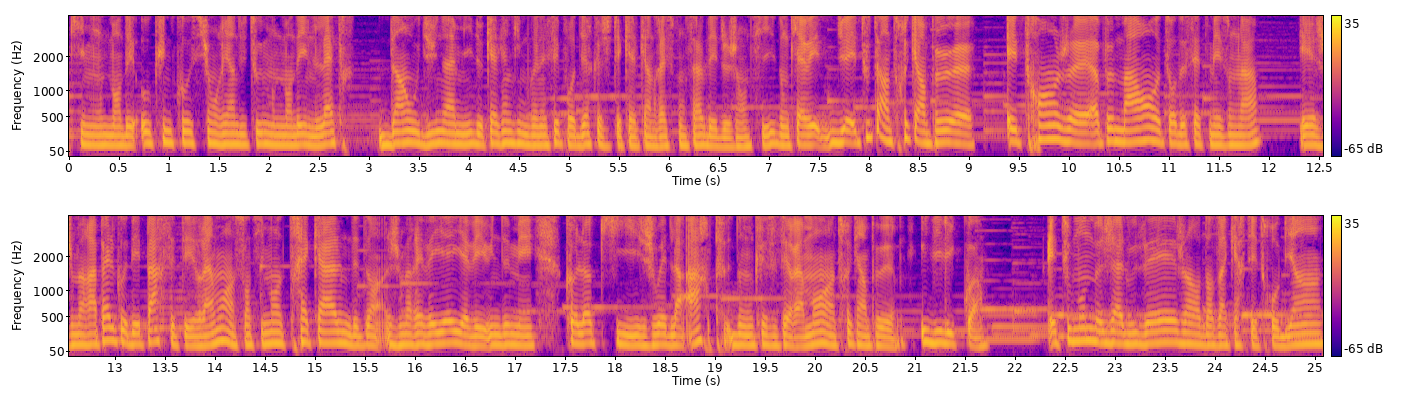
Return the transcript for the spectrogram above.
qui m'ont demandé aucune caution, rien du tout. Ils m'ont demandé une lettre d'un ou d'une amie, de quelqu'un qui me connaissait pour dire que j'étais quelqu'un de responsable et de gentil. Donc il y avait, il y avait tout un truc un peu euh, étrange, euh, un peu marrant autour de cette maison-là. Et je me rappelle qu'au départ, c'était vraiment un sentiment très calme. Je me réveillais, il y avait une de mes colocs qui jouait de la harpe, donc c'était vraiment un truc un peu idyllique, quoi. Et tout le monde me jalousait, genre dans un quartier trop bien.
